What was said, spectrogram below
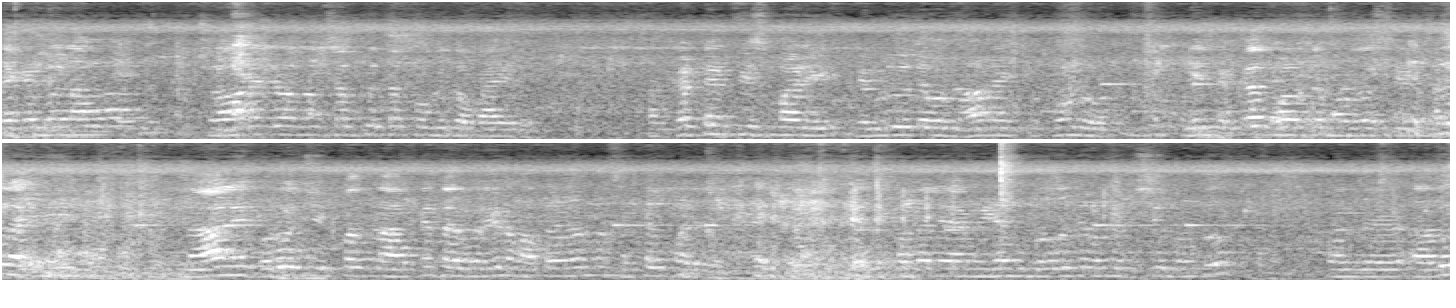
ಯಾಕಂದರೆ ನಾವು ಚುನಾವಣೆಯಲ್ಲಿ ಒಂದೊಂದು ಶಬ್ದ ತಪ್ಪು ಹೋಗಿದ್ದು ಬಾಯಿಗೆ ನಾನು ಕಟ್ ಆ್ಯಂಡ್ ಪೀಸ್ ಮಾಡಿ ಬೆಂಗಳೂರಲ್ಲಿ ಅವ್ರು ನಾಳೆ ಇಟ್ಟುಕೊಂಡು ಏನು ಬೇಕಾದ ಮಾಡೋದು ಬದಲಾಗಿ ನಾಳೆ ಬರೋ ಇಪ್ಪತ್ನಾಲ್ಕನೇ ತಾರೀಕುವರೆಗೆ ನಾವು ಮಾತಾಡೋದನ್ನು ಸಂಕಲ್ಪ ಮಾಡಿದ್ದೇವೆ ಮೀಡಿಯಂ ಮೀಡಿಯಮ್ ಬರೋದಕ್ಕೆ ಒಂದು ವಿಷಯ ಬಂದು ಒಂದು ಅದು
